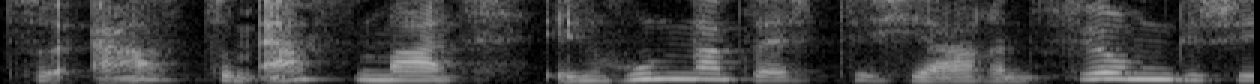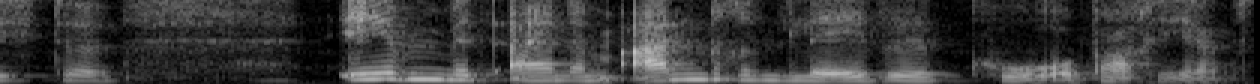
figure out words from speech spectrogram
zuerst, zum ersten Mal in 160 Jahren Firmengeschichte eben mit einem anderen Label kooperiert.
